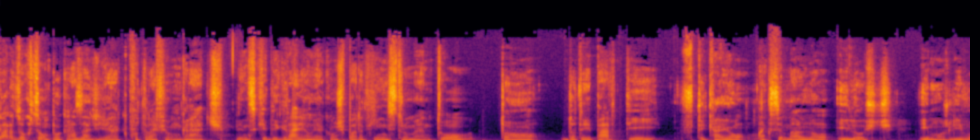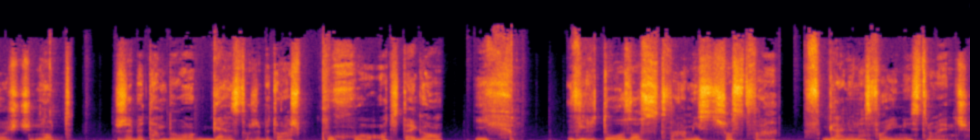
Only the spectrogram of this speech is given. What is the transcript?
bardzo chcą pokazać, jak potrafią grać. Więc kiedy grają jakąś partię instrumentu, to do tej partii wtykają maksymalną ilość i możliwość nut, żeby tam było gęsto, żeby to aż puchło od tego ich wirtuozostwa, mistrzostwa w graniu na swoim instrumencie.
